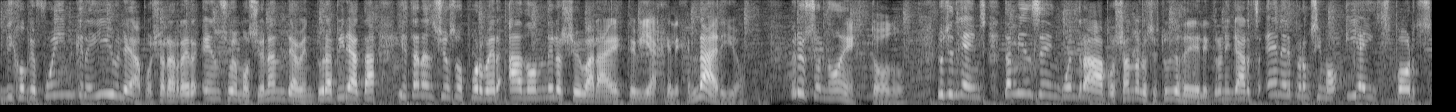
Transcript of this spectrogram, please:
dijo que fue increíble apoyar a Rare en su emocionante aventura pirata y están ansiosos por ver a dónde los llevará este viaje legendario. Pero eso no es todo. Lucid Games también se encuentra apoyando a los estudios de Electronic Arts en el próximo EA Sports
